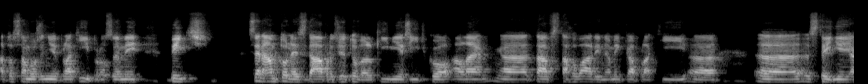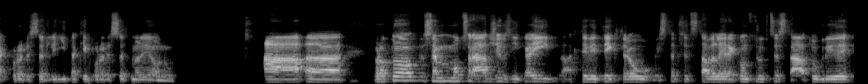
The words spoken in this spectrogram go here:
A to samozřejmě platí i pro zemi, byť se nám to nezdá, protože je to velký měřítko, ale eh, ta vztahová dynamika platí eh, stejně jak pro 10 lidí, tak i pro 10 milionů. A uh, proto jsem moc rád, že vznikají aktivity, kterou vy jste představili, rekonstrukce státu, kdy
